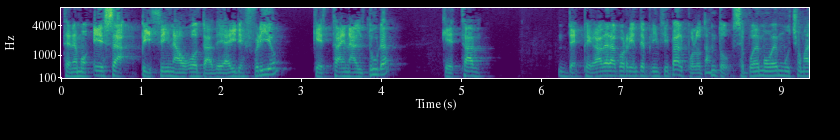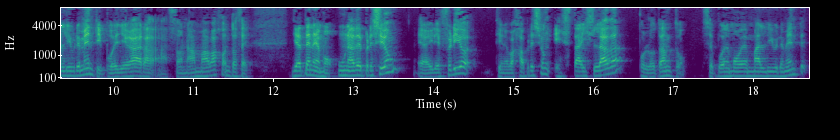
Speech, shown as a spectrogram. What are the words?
Tenemos esa piscina o gota de aire frío que está en altura, que está despegada de la corriente principal, por lo tanto, se puede mover mucho más libremente y puede llegar a, zonas más abajo. Entonces, ya tenemos una depresión, el aire frío, tiene baja presión, está aislada, por lo tanto, se puede mover más libremente,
